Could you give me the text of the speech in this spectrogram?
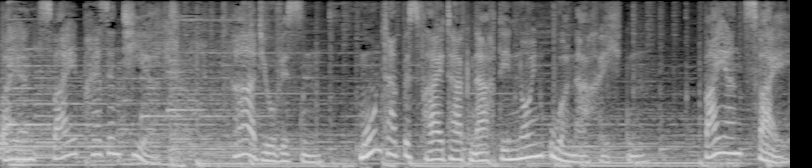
Bayern 2 präsentiert Radiowissen. Montag bis Freitag nach den 9 Uhr Nachrichten. Bayern 2.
